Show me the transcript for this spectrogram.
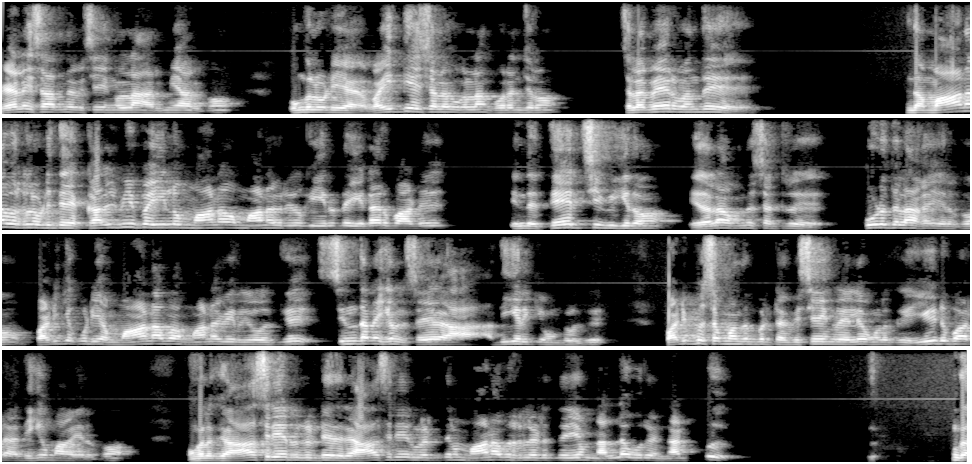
வேலை சார்ந்த விஷயங்கள்லாம் அருமையாக இருக்கும். உங்களுடைய வைத்திய செலவுகள்லாம் குறைஞ்சிரும். சில பேர் வந்து இந்த மாணவர்களுடைய கல்வி பயிலும் மாணவ மாணவர்களுக்கு இருந்த இடர்பாடு இந்த தேர்ச்சி விகிதம் இதெல்லாம் வந்து சற்று கூடுதலாக இருக்கும். படிக்கக்கூடிய மாணவ மாணவியர்களுக்கு சிந்தனைகள் செய அதிகரிக்கும் உங்களுக்கு. படிப்பு சம்பந்தப்பட்ட விஷயங்களிலே உங்களுக்கு ஈடுபாடு அதிகமாக இருக்கும். உங்களுக்கு ஆசிரியர்கள்ட்ட ஆசிரியர்களிடத்திலும் மாணவர்களிடத்தையும் நல்ல ஒரு நட்பு. உங்க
